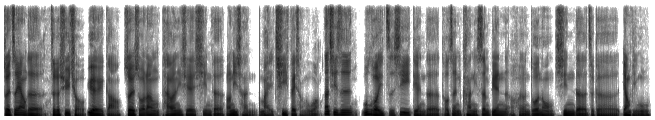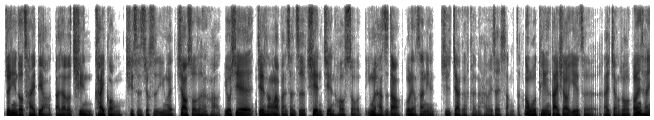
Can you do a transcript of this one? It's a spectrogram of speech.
所以这样的这个需求越来越高，所以说让台湾一些新的房地产买气非常的旺。那其实如果你仔细一点的投资人，你看你身边很多那种新的这个样品屋，最近都拆掉，大家都庆开工，其实就是因为销售的很好。有些建商老板甚至先建后售，因为他知道过两三年其实价格可能还会再上涨。那我听代销业者来讲说，房地产。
